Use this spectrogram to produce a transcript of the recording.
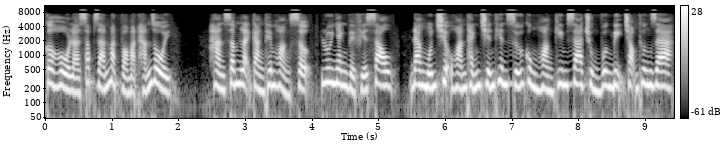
cơ hồ là sắp dán mặt vào mặt hắn rồi. Hàn Sâm lại càng thêm hoảng sợ, lui nhanh về phía sau, đang muốn triệu hoán thánh chiến thiên sứ cùng Hoàng Kim Sa trùng vương bị trọng thương ra,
